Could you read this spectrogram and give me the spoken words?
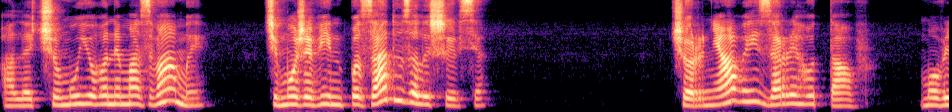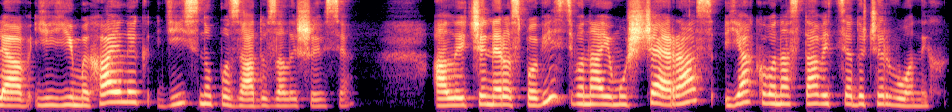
Але чому його нема з вами? Чи, може, він позаду залишився? Чорнявий зареготав, мовляв, її Михайлик дійсно позаду залишився. Але чи не розповість вона йому ще раз, як вона ставиться до червоних?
